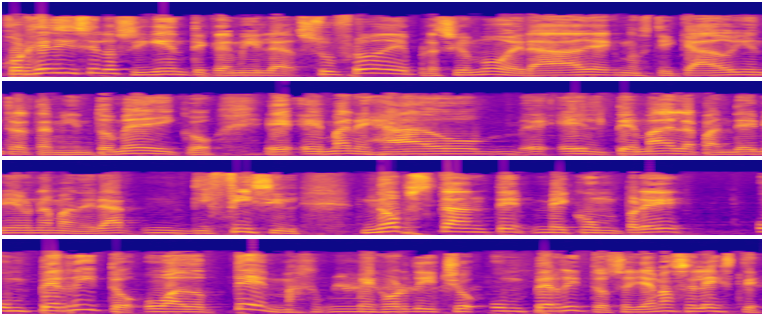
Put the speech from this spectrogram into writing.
Jorge dice lo siguiente, Camila, sufro de depresión moderada, diagnosticado y en tratamiento médico. he manejado eh, el tema de la pandemia de una manera difícil. No obstante, me compré un perrito o adopté, mejor dicho, un perrito, se llama Celeste,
